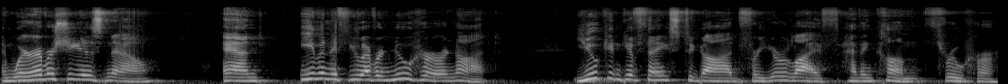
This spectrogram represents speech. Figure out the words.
and wherever she is now, and even if you ever knew her or not, you can give thanks to God for your life having come through her.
